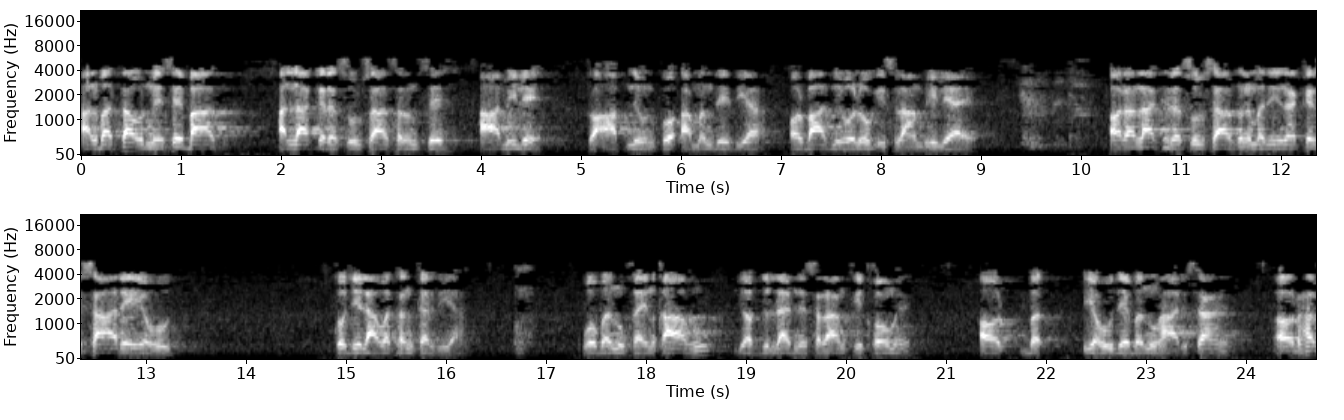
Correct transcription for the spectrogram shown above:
البتہ ان میں سے بعض اللہ کے رسول صلی اللہ علیہ وسلم سے آ ملے تو آپ نے ان کو امن دے دیا اور بعد میں وہ لوگ اسلام بھی لے آئے۔ اور اللہ کے رسول صلی اللہ علیہ وسلم مدینہ کے سارے یہود کو جلا وطن کر دیا۔ وہ بنو قینقاہ ہوں، جو عبداللہ ابن سلام کی قوم ہے، اور یہود بنو حارثہ ہیں، اور ہر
